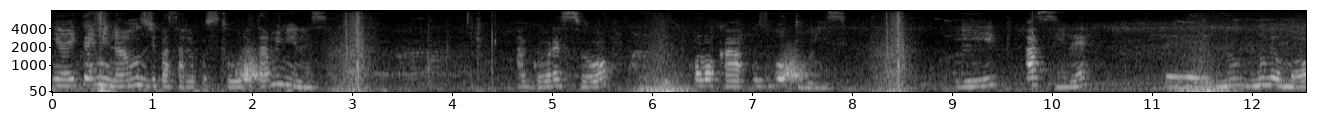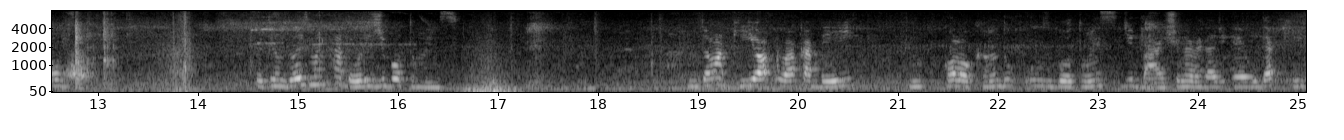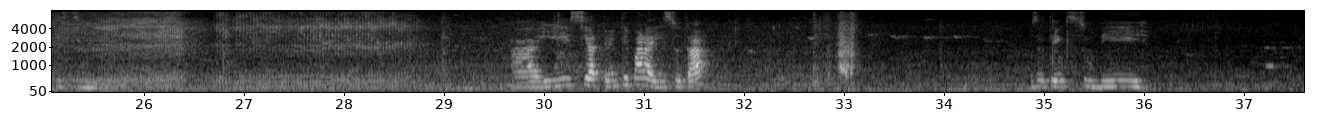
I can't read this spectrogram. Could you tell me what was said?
E aí terminamos de passar a costura, tá meninas? Agora é só colocar os botões. E assim, né? É, no, no meu molde, eu tenho dois marcadores de botões. Então aqui, ó, eu acabei colocando os botões de baixo. Na verdade, é o daqui de cima. Aí, se atentem para isso, tá? Você tem que subir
